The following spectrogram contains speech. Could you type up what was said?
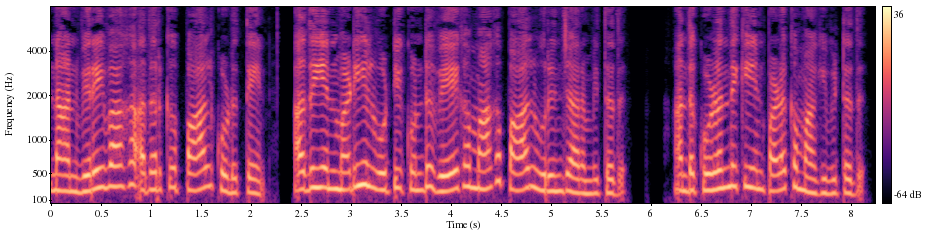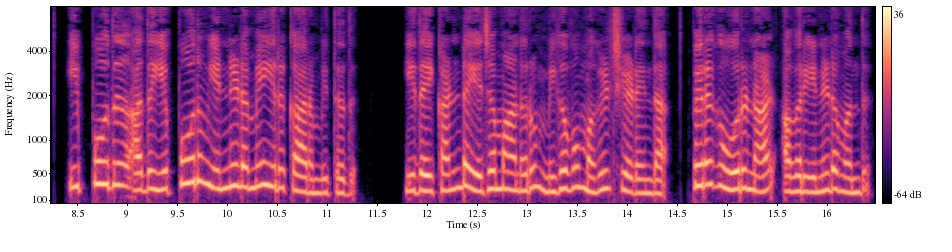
நான் விரைவாக அதற்கு பால் கொடுத்தேன். அது என் மடியில் ஒட்டிக்கொண்டு வேகமாக பால் உறிஞ்ச ஆரம்பித்தது. அந்த குழந்தைக்கு என் பழக்கமாகிவிட்டது. இப்போது அது எப்போதும் என்னிடமே இருக்க ஆரம்பித்தது. இதை கண்ட எஜமானரும் மிகவும் மகிழ்ச்சியடைந்தார். பிறகு ஒரு நாள் அவர் என்னிடம் வந்து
